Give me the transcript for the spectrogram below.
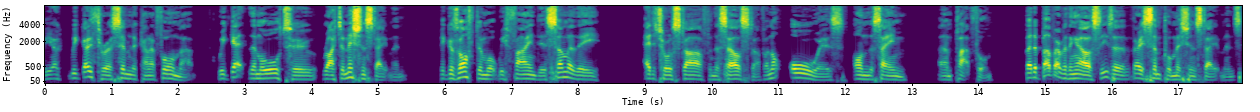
we uh, we go through a similar kind of format. We get them all to write a mission statement because often what we find is some of the editorial staff and the sales staff are not always on the same um, platform. But above everything else, these are very simple mission statements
